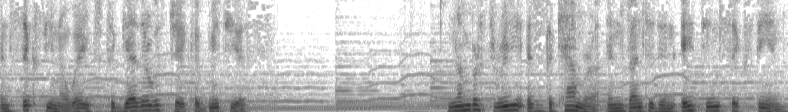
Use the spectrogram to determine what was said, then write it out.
in 1608 together with Jacob Metius. Number 3 is the camera, invented in 1816.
